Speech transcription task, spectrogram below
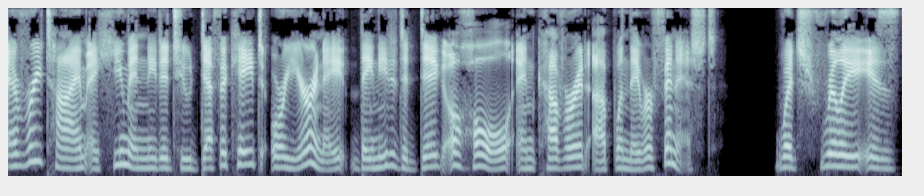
every time a human needed to defecate or urinate, they needed to dig a hole and cover it up when they were finished. Which really is,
